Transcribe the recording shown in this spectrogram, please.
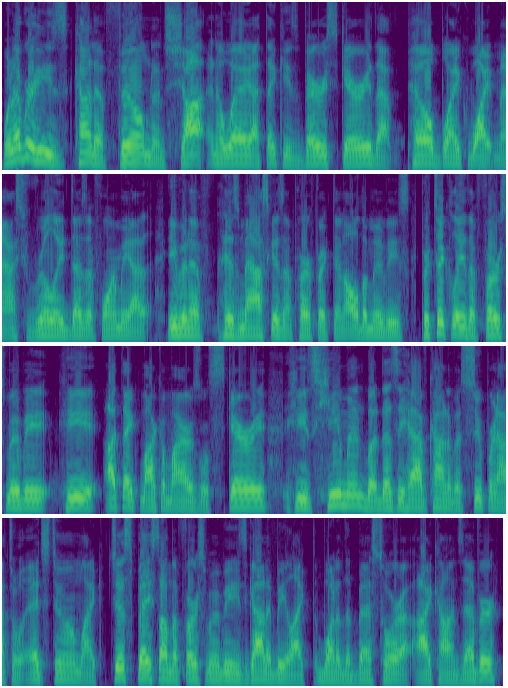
whenever he's kind of filmed and shot in a way, I think he's very scary. That pale blank white mask really does it for me. I, even if his mask isn't perfect in all the movies, particularly the first movie, he I think Michael Myers was scary. He's human, but does he have kind of a supernatural edge to him? Like just based on the first movie, he's got to be like one of the best horror icons ever.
